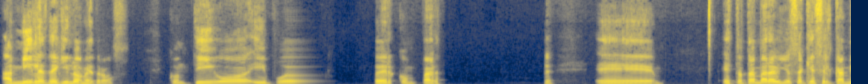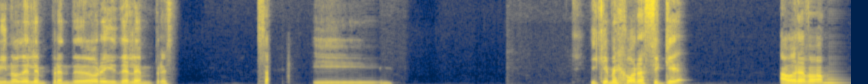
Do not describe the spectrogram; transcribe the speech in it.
a miles de kilómetros contigo y poder compartir eh, esto tan maravilloso que es el camino del emprendedor y de la empresa. Y, y qué mejor, así que ahora vamos.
